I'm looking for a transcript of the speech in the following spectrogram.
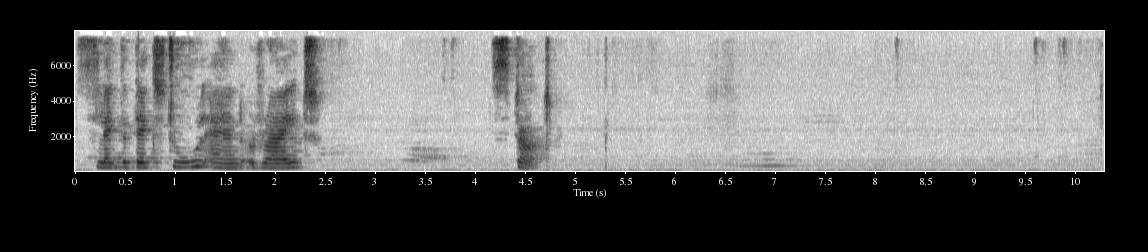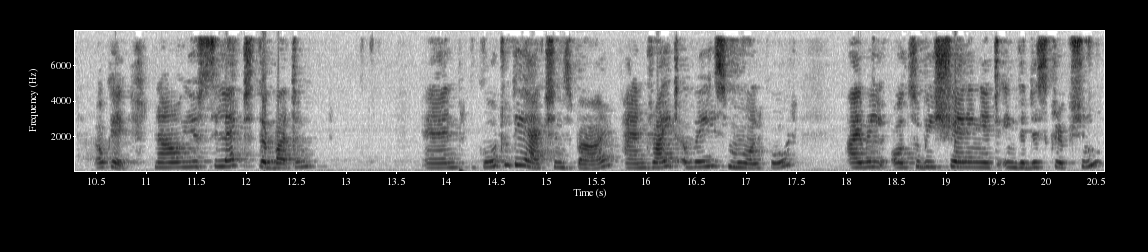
select the text tool and write start. Okay, now you select the button and go to the actions bar and write a very small code. I will also be sharing it in the description.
